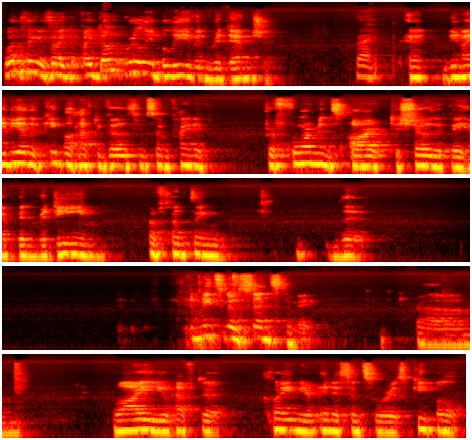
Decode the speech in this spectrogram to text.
One thing is, I, I don't really believe in redemption. Right. And the idea that people have to go through some kind of performance art to show that they have been redeemed of something that it makes no sense to me. Um, why you have to claim your innocence, whereas people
